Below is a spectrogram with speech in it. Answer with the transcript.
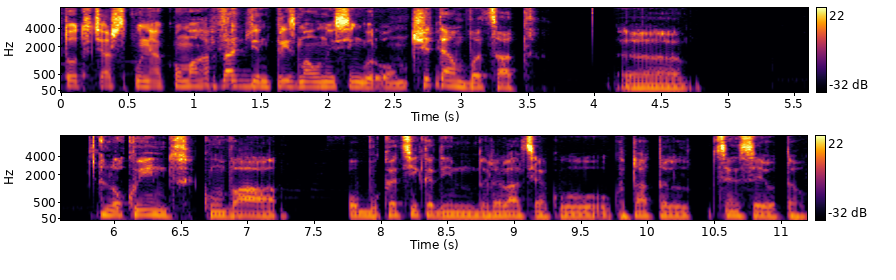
tot ce aș spune acum ar fi Dar din prisma unui singur om. Ce te-a învățat uh, locuind cumva o bucățică din relația cu, cu tatăl senseiul tău?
